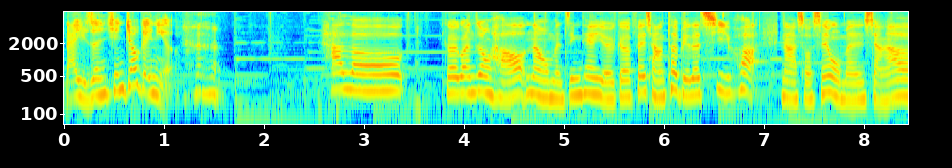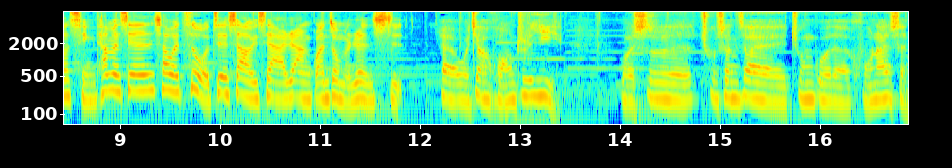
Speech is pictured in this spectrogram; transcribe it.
来，雨珍先交给你了。Hello，各位观众好。那我们今天有一个非常特别的企划。那首先我们想要请他们先稍微自我介绍一下，让观众们认识。呃，我叫黄志毅，我是出生在中国的湖南省，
